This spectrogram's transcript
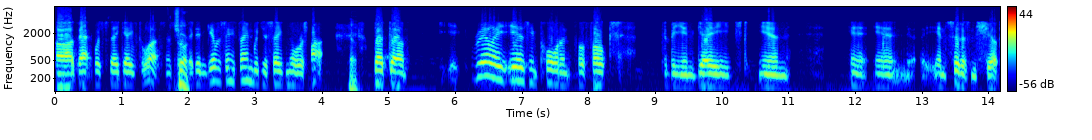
uh, that which they gave to us. And so Sure. if they didn't give us anything, we just saved no response. Yeah. But uh, it really is important for folks to be engaged in in in, in citizenship,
